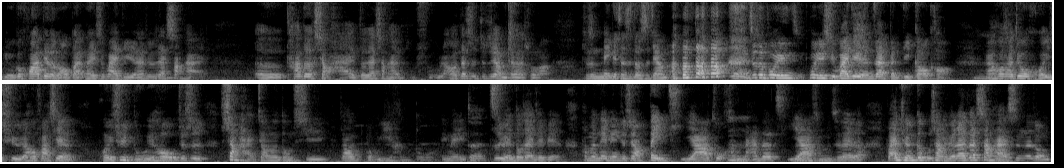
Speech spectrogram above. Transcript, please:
有一个花店的老板，他也是外地人，他就是在上海，呃，他的小孩都在上海读书。然后，但是就是像你刚才说嘛，就是每个城市都是这样的，就是不允不允许外地人在本地高考。然后他就回去，然后发现回去读以后，就是上海教的东西要容易很多。因为资源都在这边，他们那边就是要背题呀，做很难的题呀，什么之类的，完全跟不上。原来在上海是那种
